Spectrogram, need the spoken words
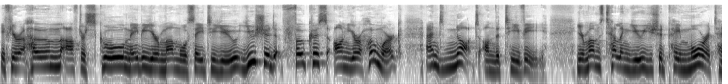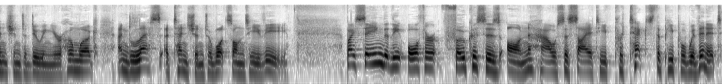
If you're at home after school, maybe your mum will say to you, you should focus on your homework and not on the TV. Your mum's telling you you should pay more attention to doing your homework and less attention to what's on TV By saying that the author focuses on how society protects the people within it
